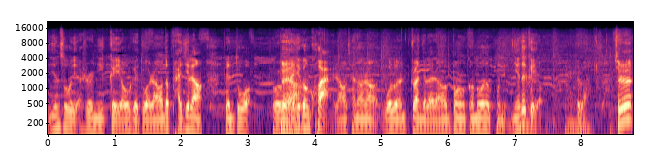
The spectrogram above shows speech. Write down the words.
因素也是你给油给多，然后它排气量变多，说排气更快，然后才能让涡轮转起来，然后泵入更多的空气，你也得给油，对吧？其实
